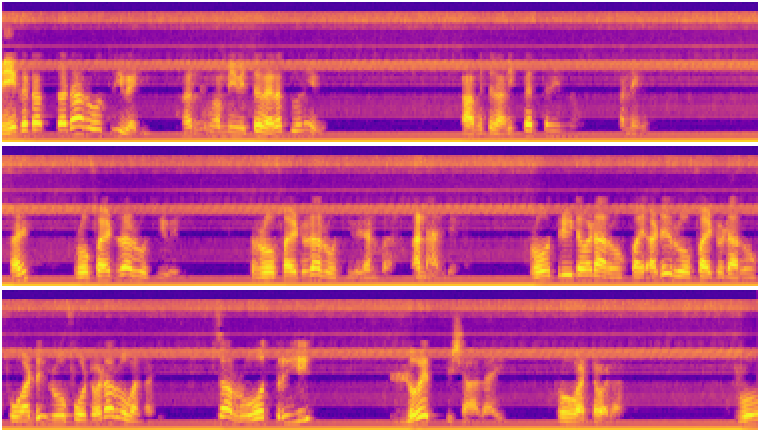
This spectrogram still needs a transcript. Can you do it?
මේකටත් වඩා රෝ 3 වැඩි. හරිද? මම මේ මෙතන වැරද්දුවා නේද? ආ මෙතන අනිත් පැත්තට ඉන්නවා. අන්න ඒක. හරි? රෝ 5ට වඩා රෝ 3 වැඩි. රෝ 5ට වඩා රෝ 3 වැඩි. අන්න බලන්න. අන්න හරියට. රෝ 3ට වඩා රෝ 5 අඩුයි, රෝ 5ට වඩා රෝ 4 අඩුයි, රෝ 4ට වඩා රෝ 1 අඩුයි. නිසා රෝ 3 ලොයෙත් විශාලයි රෝ 1ට වඩා. රෝ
